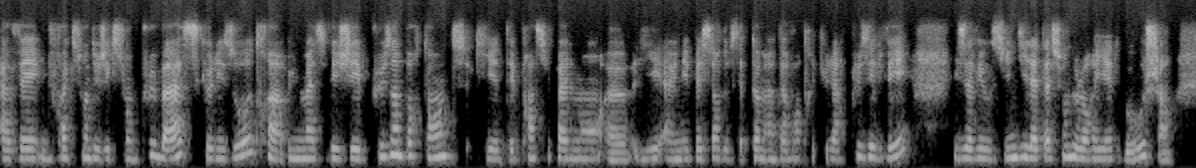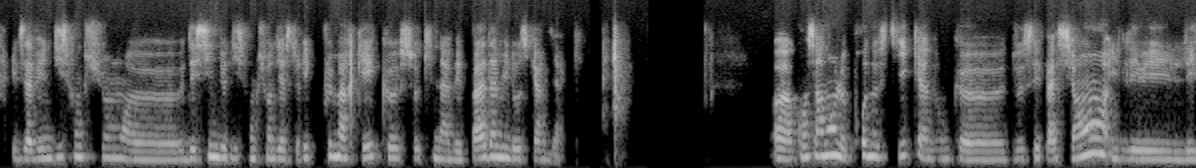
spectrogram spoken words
avaient une fraction d'éjection plus basse que les autres, une masse VG plus importante qui était principalement euh, liée à une épaisseur de septum interventriculaire plus élevée. Ils avaient aussi une dilatation de l'oreillette gauche. Ils avaient une dysfonction, des signes de dysfonction diastolique plus marqués que ceux qui n'avaient pas d'amylose cardiaque. Euh, concernant le pronostic donc, euh, de ces patients, les,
